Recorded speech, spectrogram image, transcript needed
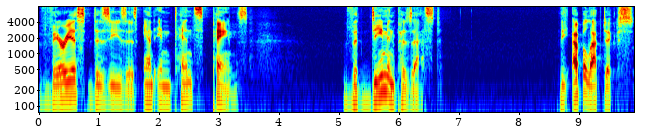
various diseases and intense pains, the demon possessed, the epileptics,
